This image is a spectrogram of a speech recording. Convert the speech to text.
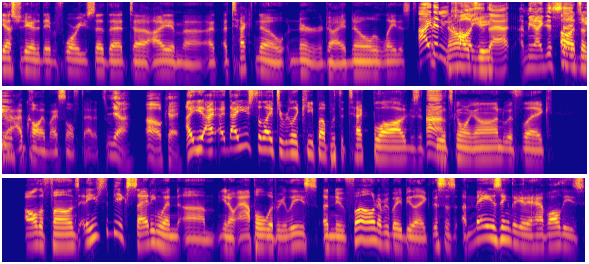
yesterday or the day before. You said that uh, I am uh, a, a techno nerd. I know the latest. I didn't call you that. I mean, I just said Oh, it's you. okay. I'm calling myself that. It's okay. Yeah. Oh, okay. I, I I used to like to really keep up with the tech blogs and see Ah. what's going on with like all the phones. And it used to be exciting when um you know Apple would release a new phone. Everybody'd be like, "This is amazing! They're gonna have all these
